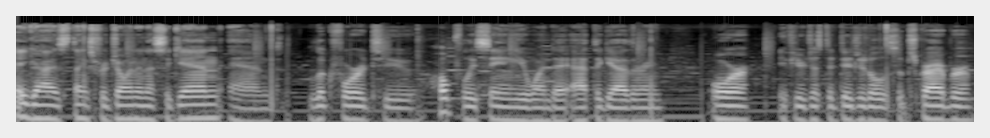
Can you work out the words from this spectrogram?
Hey guys, thanks for joining us again and look forward to hopefully seeing you one day at the gathering. Or if you're just a digital subscriber,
